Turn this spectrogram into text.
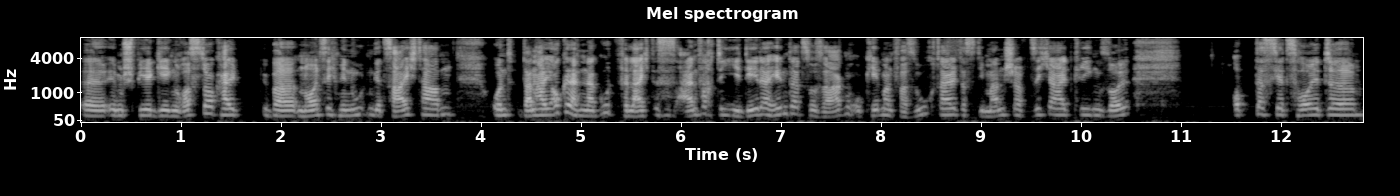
äh, im Spiel gegen Rostock halt über 90 Minuten gezeigt haben. Und dann habe ich auch gedacht, na gut, vielleicht ist es einfach die Idee dahinter zu sagen, okay, man versucht halt, dass die Mannschaft Sicherheit kriegen soll. Ob das jetzt heute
